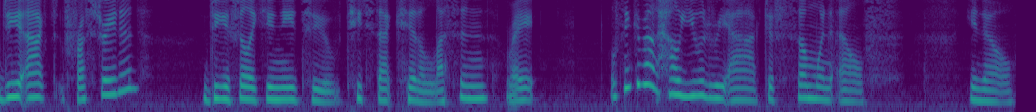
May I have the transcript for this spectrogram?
Do you act frustrated? Do you feel like you need to teach that kid a lesson right? Well think about how you would react if someone else you know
